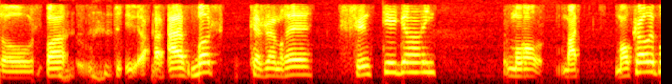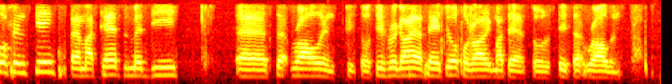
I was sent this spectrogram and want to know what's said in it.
So, je pense, as much que j'aimerais Shinsuke gagne, mon, mon cœur est pour Shinsuke, ben, ma tête me dit euh, Seth Rollins. Si je veux gagner la ceinture, il faut j'aille avec ma tête. So, c'est Seth Rollins.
